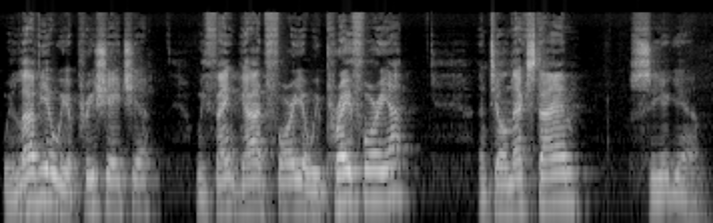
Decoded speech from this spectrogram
We love you. We appreciate you. We thank God for you. We pray for you. Until next time, see you again.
